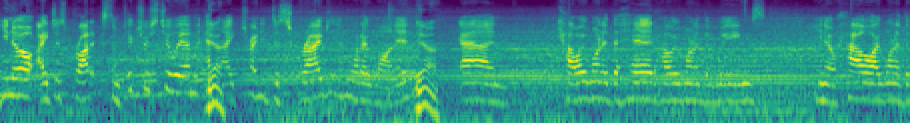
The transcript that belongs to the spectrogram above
you know, I just brought some pictures to him and Yeah. I tried to describe to him what I wanted. Yeah. And how I wanted the head, how I wanted the wings, you know, how I wanted the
